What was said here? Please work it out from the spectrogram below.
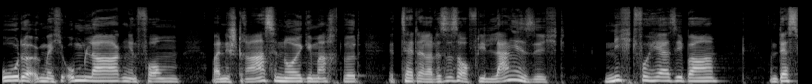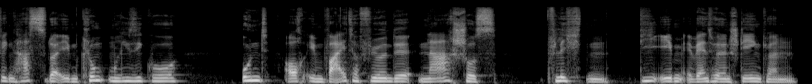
oder irgendwelche Umlagen in Form, weil eine Straße neu gemacht wird, etc. Das ist auf die lange Sicht nicht vorhersehbar und deswegen hast du da eben Klumpenrisiko und auch eben weiterführende Nachschusspflichten, die eben eventuell entstehen können.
